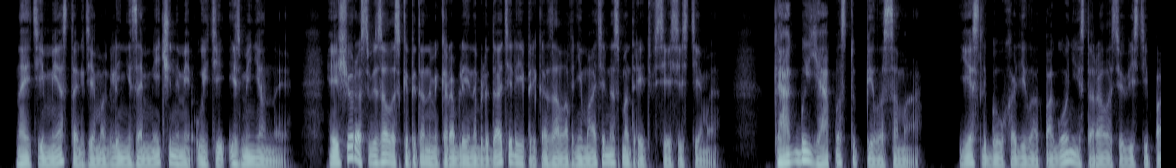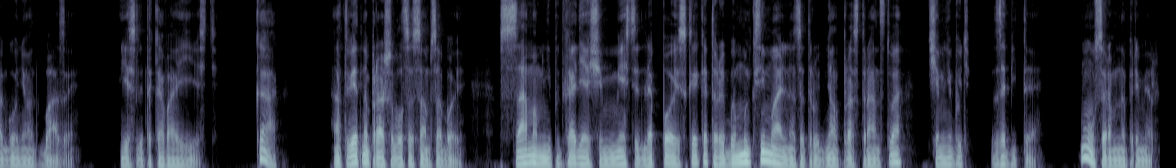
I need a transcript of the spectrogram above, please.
– найти место, где могли незамеченными уйти измененные. Еще раз связалась с капитанами кораблей и наблюдателей и приказала внимательно смотреть все системы. Как бы я поступила сама, если бы уходила от погони и старалась увести погоню от базы? если таковая есть. Как? Ответ напрашивался сам собой. В самом неподходящем месте для поиска, который бы максимально затруднял пространство, чем-нибудь забитое. Мусором, например.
